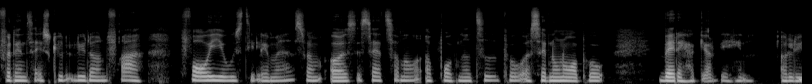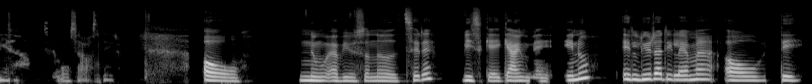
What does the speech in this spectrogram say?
for den sags skyld lytteren fra forrige uges dilemma, som også satte sig ned og brugte noget tid på at sætte nogle ord på, hvad det har gjort ved hende og lytte Yeah til vores afsnit. Og nu er vi jo så nået til det. Vi skal i gang med endnu et lytterdilemma, og det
